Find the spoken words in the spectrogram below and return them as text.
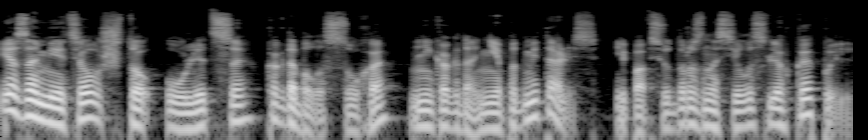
Я заметил, что улицы, когда было сухо, никогда не подметались, и повсюду разносилась легкая пыль.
